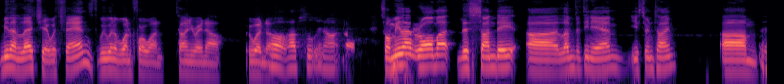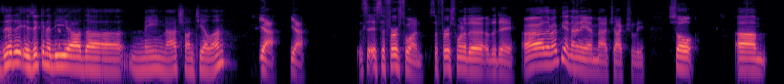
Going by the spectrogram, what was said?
Milan Lecce with fans, we wouldn't have won four one. Telling you right now, We wouldn't have. Oh, absolutely not. So Milan Roma this Sunday, uh, 11:15 a.m. Eastern time. Um, Is it is it going to be uh, the main match on TLN? yeah, yeah. It's, it's the first one. It's the first one of the of the day. Uh, there might be a 9 a.m. match actually. So, um,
